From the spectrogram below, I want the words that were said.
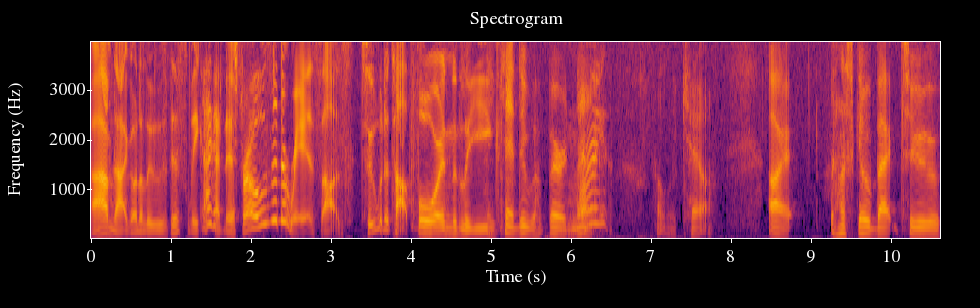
I'm not going to lose this week. I got the Stros and the Red Sox, two of the top four in the league. You can't do better than that. Right? Holy cow. All right. Let's go back to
